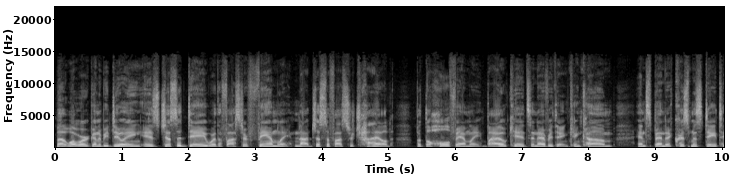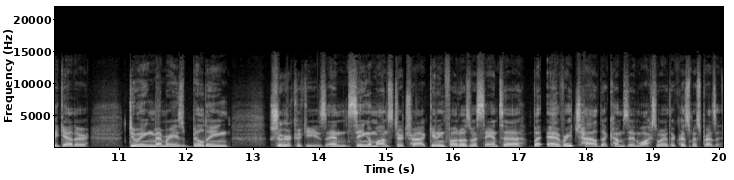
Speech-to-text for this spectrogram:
But what we're going to be doing is just a day where the foster family, not just the foster child, but the whole family, bio kids and everything, can come and spend a Christmas day together doing memories, building sugar cookies and seeing a monster truck, getting photos with Santa. But every child that comes in walks away with a Christmas present.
